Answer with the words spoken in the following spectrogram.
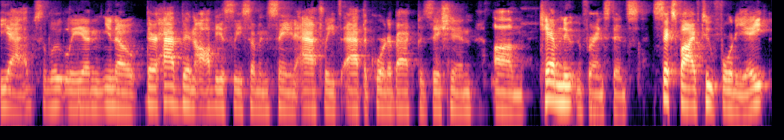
Yeah, absolutely. And, you know, there have been obviously some insane athletes at the quarterback position. Um, Cam Newton, for instance, 6'5, 248,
